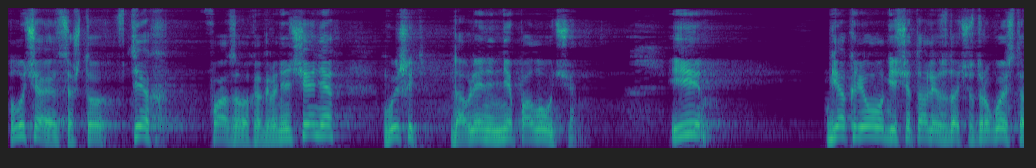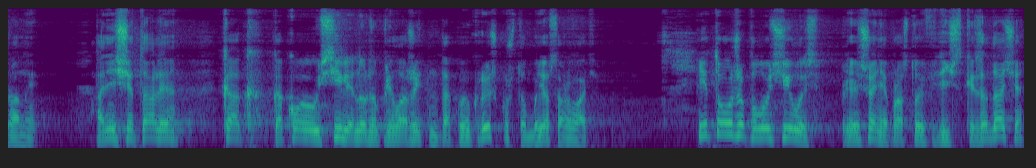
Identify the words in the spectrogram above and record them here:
получается, что в тех фазовых ограничениях выше давление не получим. И геокриологи считали задачу с другой стороны. Они считали, как, какое усилие нужно приложить на такую крышку, чтобы ее сорвать. И тоже получилось решение простой физической задачи,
